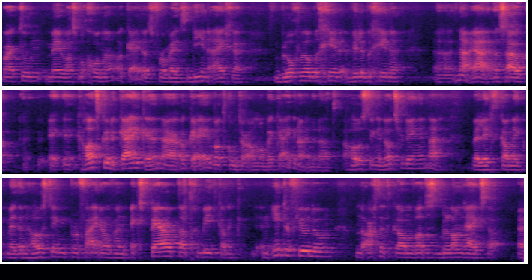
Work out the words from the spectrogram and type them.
waar ik toen mee was begonnen. Oké, dat is voor mensen die een eigen blog wil beginnen, willen beginnen. Uh, nou ja, dan zou ik, ik, ik had kunnen kijken naar, oké, wat komt er allemaal bij kijken? Nou inderdaad, hosting en dat soort dingen. Nou, wellicht kan ik met een hosting provider of een expert op dat gebied, kan ik een interview doen om erachter te komen wat is het belangrijkste uh,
